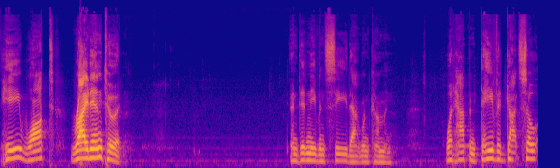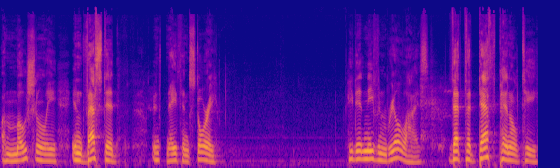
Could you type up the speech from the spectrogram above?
He walked right into it and didn't even see that one coming. What happened? David got so emotionally invested in Nathan's story. He didn't even realize that the death penalty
